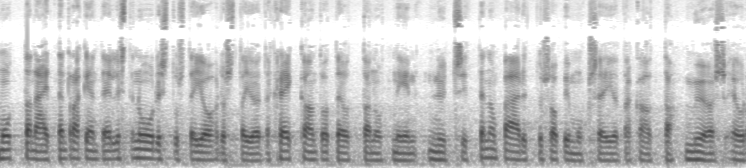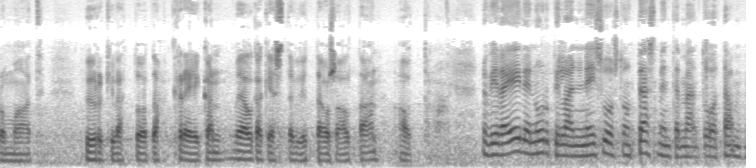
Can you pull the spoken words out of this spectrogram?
mutta näiden rakenteellisten uudistusten johdosta, joita Kreikka on toteuttanut, niin nyt sitten on päädytty sopimukseen, jota kautta myös euromaat pyrkivät tuota Kreikan velkakestävyyttä osaltaan auttamaan. No vielä eilen Urpilainen ei suostunut täsmentämään tuota äm,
